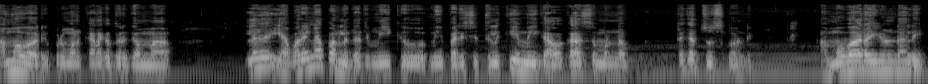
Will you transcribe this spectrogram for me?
అమ్మవారు. ఇప్పుడు మన కనకదుర్గమ్మ లేదా ఎవరైనా పర్లేదు అది మీకు మీ పరిస్థితులకి మీకు అవకాశం ఉన్నట్టుగా చూసుకోండి. అమ్మవారు అయి ఉండాలి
